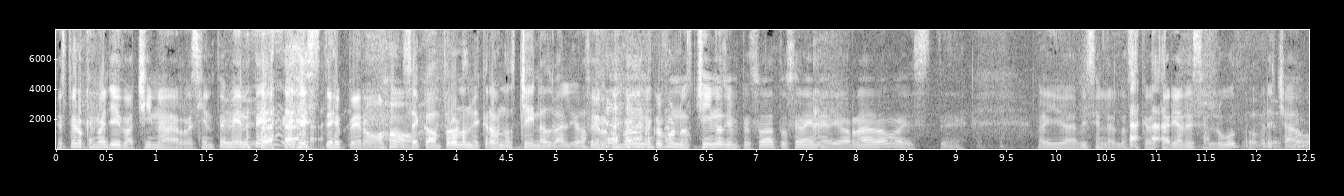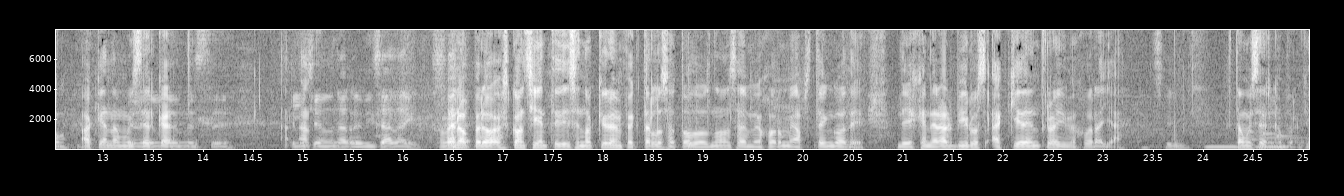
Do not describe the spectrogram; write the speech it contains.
espero que no haya ido a China recientemente, este, pero se compró unos micrófonos chinos, valió. Se compró unos micrófonos chinos y empezó a toser ahí medio raro, este Ahí avísenle a la Secretaría de Salud. Pobre chavo. Aquí anda muy cerca. Este, que le hicieron una revisada ahí. Bueno, pero es consciente y dice, no quiero infectarlos a todos, ¿no? O sea, mejor me abstengo de, de generar virus aquí adentro y mejor allá. Sí. Está muy cerca por aquí.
